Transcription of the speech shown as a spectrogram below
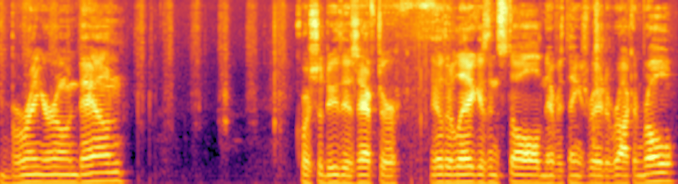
Bring her on down. Of course, you'll do this after the other leg is installed and everything's ready to rock and roll.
